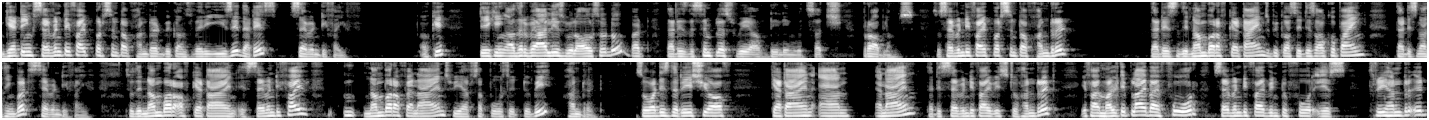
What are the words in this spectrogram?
getting 75% of 100 becomes very easy that is 75. Okay taking other values will also do but that is the simplest way of dealing with such problems. So 75% of 100 that is the number of cations because it is occupying that is nothing but 75 so the number of cation is 75 number of anions we have supposed it to be 100 so what is the ratio of cation and anion that is 75 is to 100 if i multiply by 4 75 into 4 is 300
